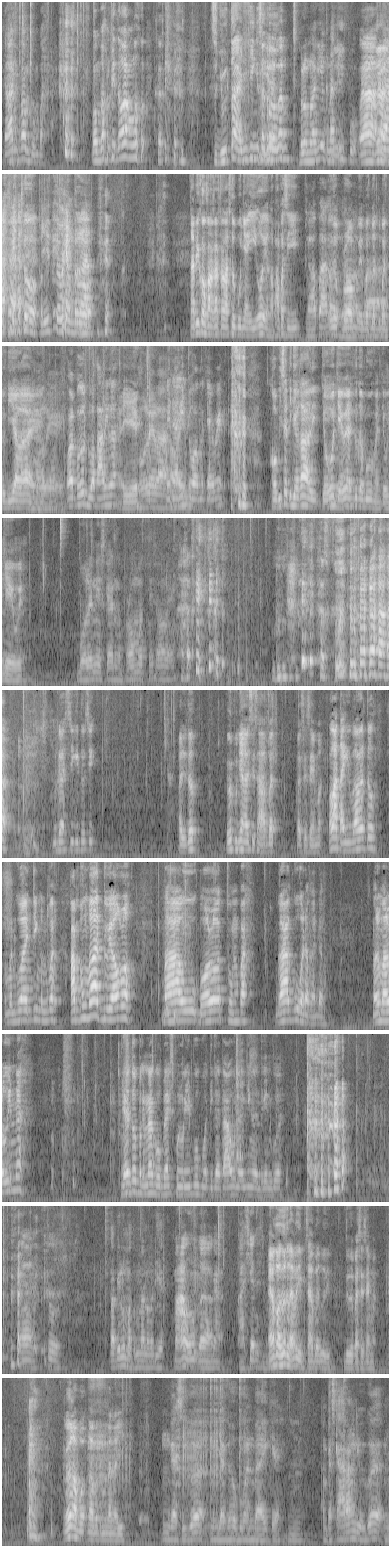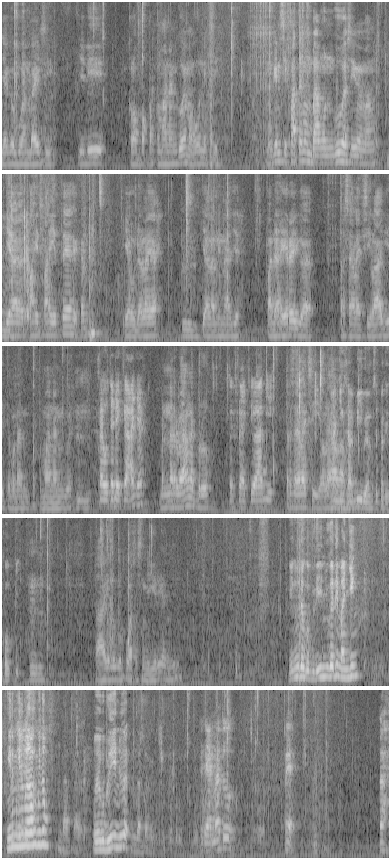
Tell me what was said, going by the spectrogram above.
Jangan prom, sumpah. Bom bangkit doang lu. Sejuta anjing satu Iya. orang. belum lagi yang kena Iya. tipu. Nah, Nah. itu. Itu yang berat. Tapi kalau kakak kelas lu punya IO ya nggak apa-apa sih. Gak apa. Lu nggak prom ya buat bantu-bantu dia lah ya. Boleh. Kalau perlu dua kali lah. Iya. Boleh lah. Bedain cowok sama cewek. Kok bisa tiga kali, cowok Iya. cewek itu gabungan cowok cewek. Boleh nih sekalian ngepromot nih soalnya. Udah sih gitu sih. Ada itu, lu punya gak sih sahabat pas SMA? Wah, tai banget tuh. Temen gua anjing, sumpah. Kampung banget tuh ya Allah. Bau, bolot, sumpah. Gagu kadang-kadang. Malu-maluin dah. Dia tuh pernah gue black 10 ribu buat 3 tahun anjing nganterin gua. Nah, tuh. Tapi lu mau temenan sama dia? Mau, gak, gak. Kasian sih. Emang kalau lu kenapa nih sahabat lu Dim? dulu pas SMA? lu gak mau, gak mau temenan lagi? Enggak sih, gue menjaga hubungan baik ya. Hmm. Sampai sekarang juga gue menjaga hubungan baik sih. Jadi kelompok pertemanan gue emang unik sih. Mungkin sifatnya membangun gue sih memang. Hmm. Ya pahit-pahitnya ya kan. Ya udahlah ya, Hmm. jalanin aja. Pada akhirnya juga terseleksi lagi temenan pertemanan gue. Hmm. Kayak UTBK aja. Bener banget bro, Seleksi lagi. terseleksi oleh Anjing alam. sabi bangsat pakai kopi. Hmm. Tai lu gue puasa sendiri anjing. Ini udah gue beliin juga dim anjing. Minum minum lah minum. Bentar, bentar, Udah gue beliin juga. bentar, bentar. SMA tuh apa ya? Wah,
